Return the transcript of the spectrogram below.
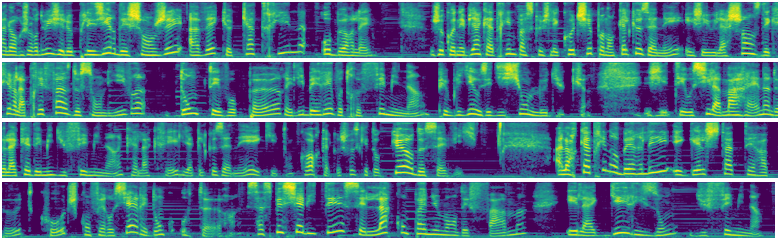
Alors aujourd'hui, j'ai le plaisir d'échanger avec Catherine Oberley. Je connais bien Catherine parce que je l'ai coachée pendant quelques années et j'ai eu la chance d'écrire la préface de son livre Domptez vos peurs et libérez votre féminin, publié aux éditions Le Duc. J'ai été aussi la marraine de l'Académie du féminin qu'elle a créée il y a quelques années et qui est encore quelque chose qui est au cœur de sa vie. Alors Catherine Oberle est Gestalt thérapeute, coach, conférencière et donc auteur. Sa spécialité, c'est l'accompagnement des femmes et la guérison du féminin.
